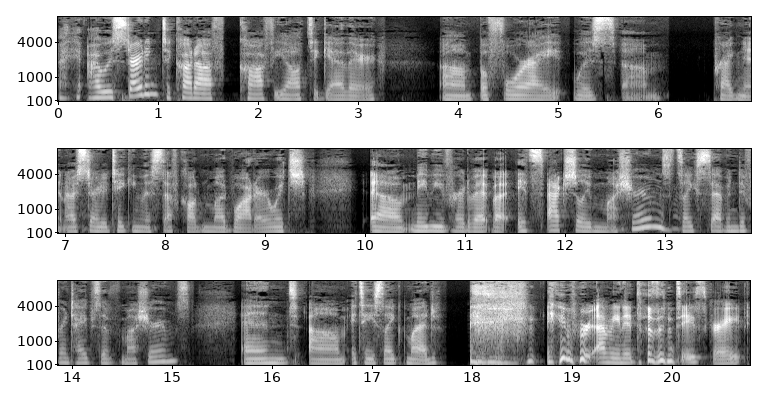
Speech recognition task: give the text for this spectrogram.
I, I was starting to cut off coffee altogether um, before I was um, pregnant. I started taking this stuff called mud water, which um, maybe you've heard of it, but it's actually mushrooms. It's like seven different types of mushrooms, and um, it tastes like mud. I mean, it doesn't taste great.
